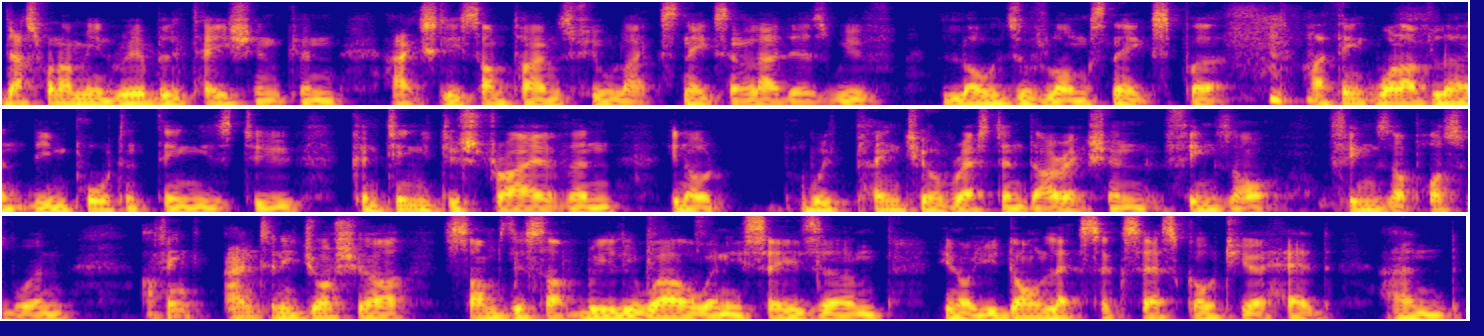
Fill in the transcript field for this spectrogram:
that's what i mean rehabilitation can actually sometimes feel like snakes and ladders with loads of long snakes. But I think what I've learned, the important thing is to continue to strive and, you know, with plenty of rest and direction, things are things are possible. And I think Anthony Joshua sums this up really well when he says, um, you know, you don't let success go to your head and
